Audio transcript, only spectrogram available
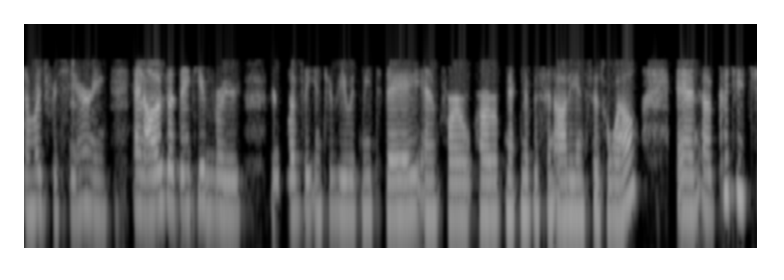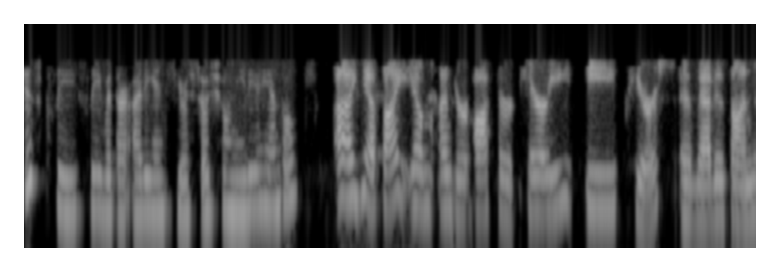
so much for sharing, and also thank you for your, your lovely interview with me today, and for our magnificent audience as well. And uh, could you just please leave with our audience your social media handles? Uh, yes, I am under author Carrie E. Pierce, and that is on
